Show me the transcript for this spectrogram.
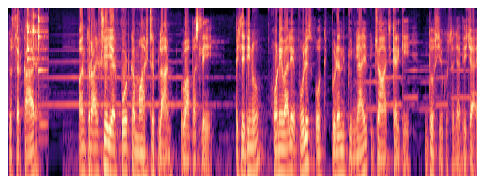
तो सरकार अंतर्राष्ट्रीय एयरपोर्ट का मास्टर प्लान वापस ले। पिछले दिनों होने वाले पुलिस उत्पीड़न की न्यायिक जाँच करके दोषियों को सजा दी जाए।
